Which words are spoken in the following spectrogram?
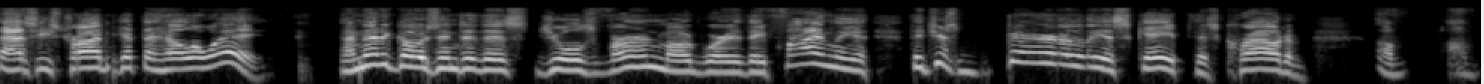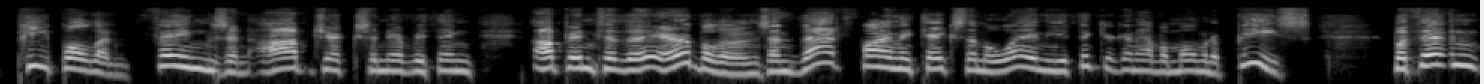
as he's trying to get the hell away. And then it goes into this Jules Verne mode where they finally they just barely escape this crowd of of of people and things and objects and everything up into the air balloons. And that finally takes them away. And you think you're going to have a moment of peace. But then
